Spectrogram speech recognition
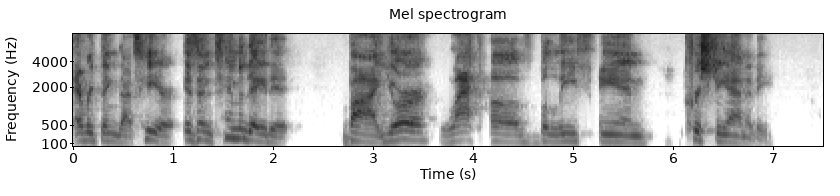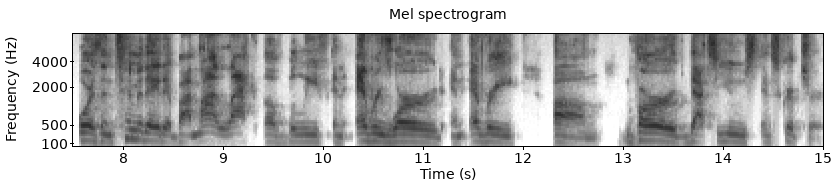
everything that's here is intimidated by your lack of belief in Christianity or is intimidated by my lack of belief in every word and every um, verb that's used in scripture.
